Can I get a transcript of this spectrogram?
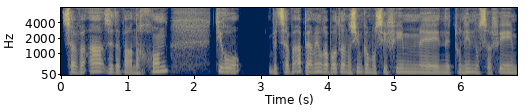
צוואה זה דבר נכון. תראו, בצוואה פעמים רבות אנשים גם מוסיפים אה, נתונים נוספים,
